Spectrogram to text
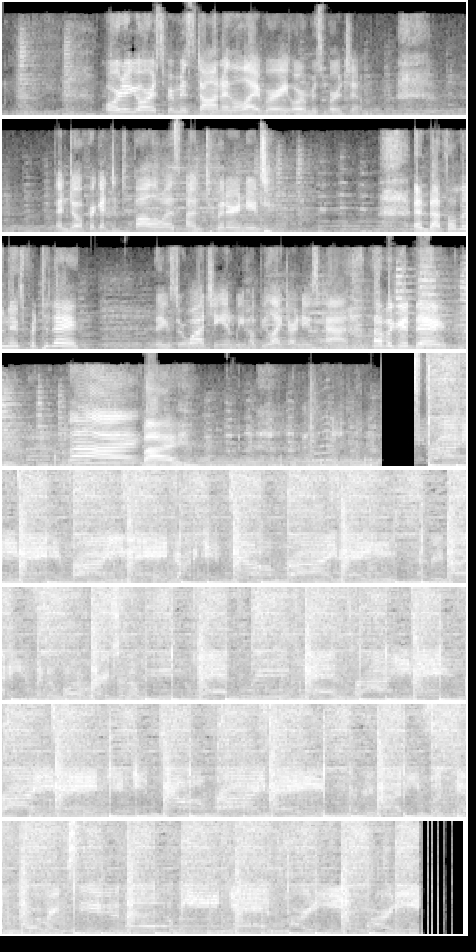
Order yours from Miss Donna in the library or Miss Burcham. And don't forget to follow us on Twitter and YouTube. And that's all the news for today. Thanks for watching, and we hope you liked our newscast. Have a good day. Bye. Bye.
